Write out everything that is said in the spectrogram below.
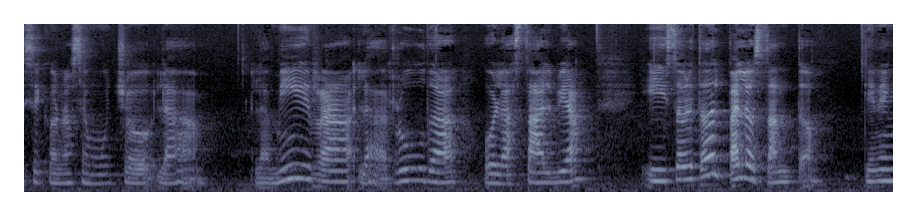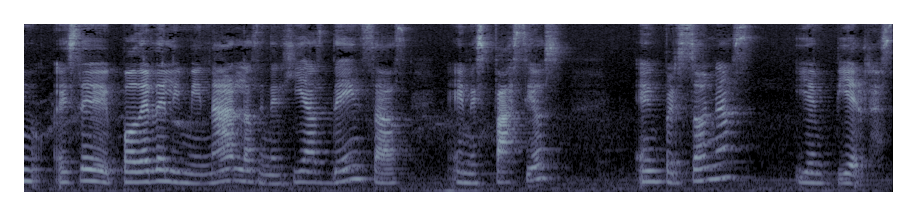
se conoce mucho la, la mirra, la ruda o la salvia. Y sobre todo el palo santo. Tienen ese poder de eliminar las energías densas en espacios, en personas y en piedras.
